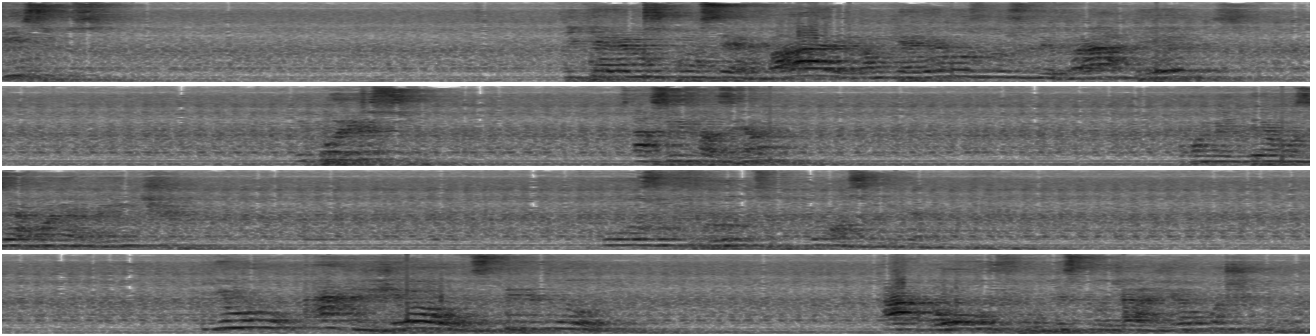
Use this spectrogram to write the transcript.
vícios, que queremos conservar e não queremos nos livrar deles. E por isso, assim fazendo, cometemos erroneamente o usufruto do nosso livre E o Argel, o espírito Adolfo, bispo de Argel, continua.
